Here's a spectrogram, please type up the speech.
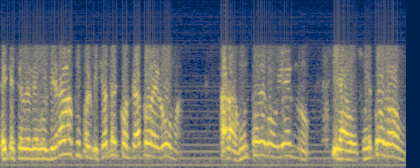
de que se le devolviera la supervisión del contrato de Luma a la Junta de Gobierno y a Josué Colón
